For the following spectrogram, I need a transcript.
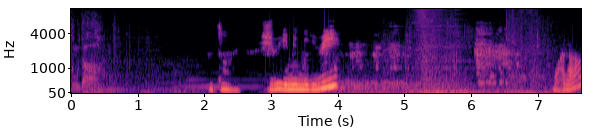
Condor. Attendez, je vais éliminer lui. Voilà.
